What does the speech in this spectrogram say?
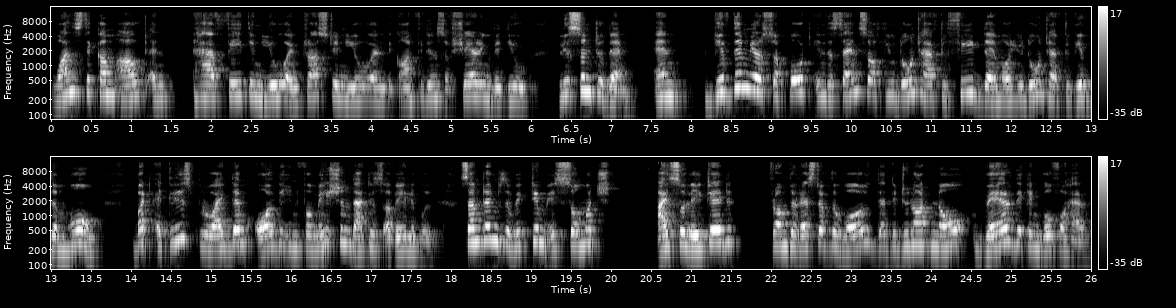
Once they come out and have faith in you and trust in you and the confidence of sharing with you, listen to them and give them your support in the sense of you don't have to feed them or you don't have to give them home but at least provide them all the information that is available. Sometimes the victim is so much isolated from the rest of the world that they do not know where they can go for help.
